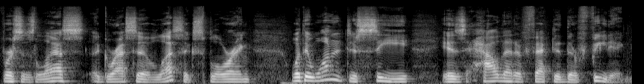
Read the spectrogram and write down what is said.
versus less aggressive, less exploring, what they wanted to see is how that affected their feeding.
